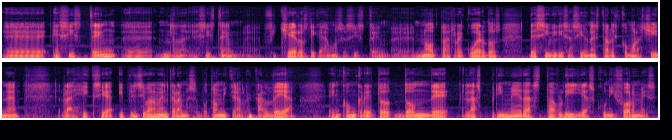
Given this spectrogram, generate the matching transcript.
eh, existen, eh, existen eh, ficheros, digamos, existen notas, recuerdos de civilizaciones tales como la China, la egipcia y principalmente la mesopotámica, la caldea en concreto, donde las primeras tablillas cuneiformes,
